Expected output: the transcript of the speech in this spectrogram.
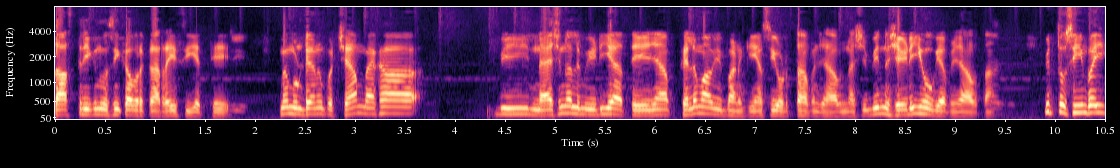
10 ਤਰੀਕ ਨੂੰ ਅਸੀਂ ਕਵਰ ਕਰ ਰਹੇ ਸੀ ਇੱਥੇ। ਮੈਂ ਮੁੰਡਿਆਂ ਨੂੰ ਪੁੱਛਿਆ ਮੈਂ ਕਿਹਾ ਵੀ ਨੈਸ਼ਨਲ ਮੀਡੀਆ ਤੇ ਜਾਂ ਫਿਲਮਾਂ ਵੀ ਬਣ ਗਈਆਂ ਸੀ ਉੜਤਾ ਪੰਜਾਬ ਨਸ਼ੇ ਵੀ ਨਸ਼ੇੜੀ ਹੋ ਗਿਆ ਪੰਜਾਬ ਤਾਂ। ਵੀ ਤੁਸੀਂ ਬਾਈ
